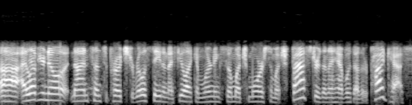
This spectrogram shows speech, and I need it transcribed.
Uh, I love your no nonsense approach to real estate, and I feel like I'm learning so much more, so much faster than I have with other podcasts.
